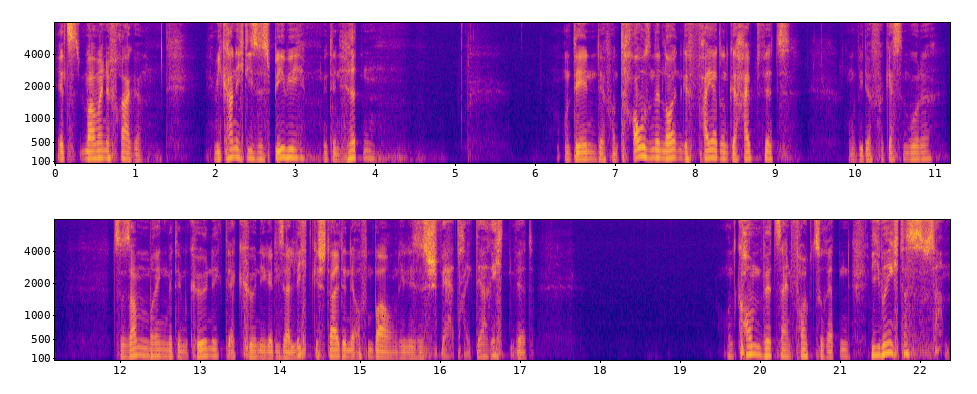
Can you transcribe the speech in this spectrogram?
Jetzt war meine Frage, wie kann ich dieses Baby mit den Hirten und den, der von tausenden Leuten gefeiert und gehypt wird und wieder vergessen wurde, zusammenbringen mit dem König der Könige, dieser Lichtgestalt in der Offenbarung, die dieses Schwert trägt, der richten wird und kommen wird, sein Volk zu retten. Wie bringe ich das zusammen?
